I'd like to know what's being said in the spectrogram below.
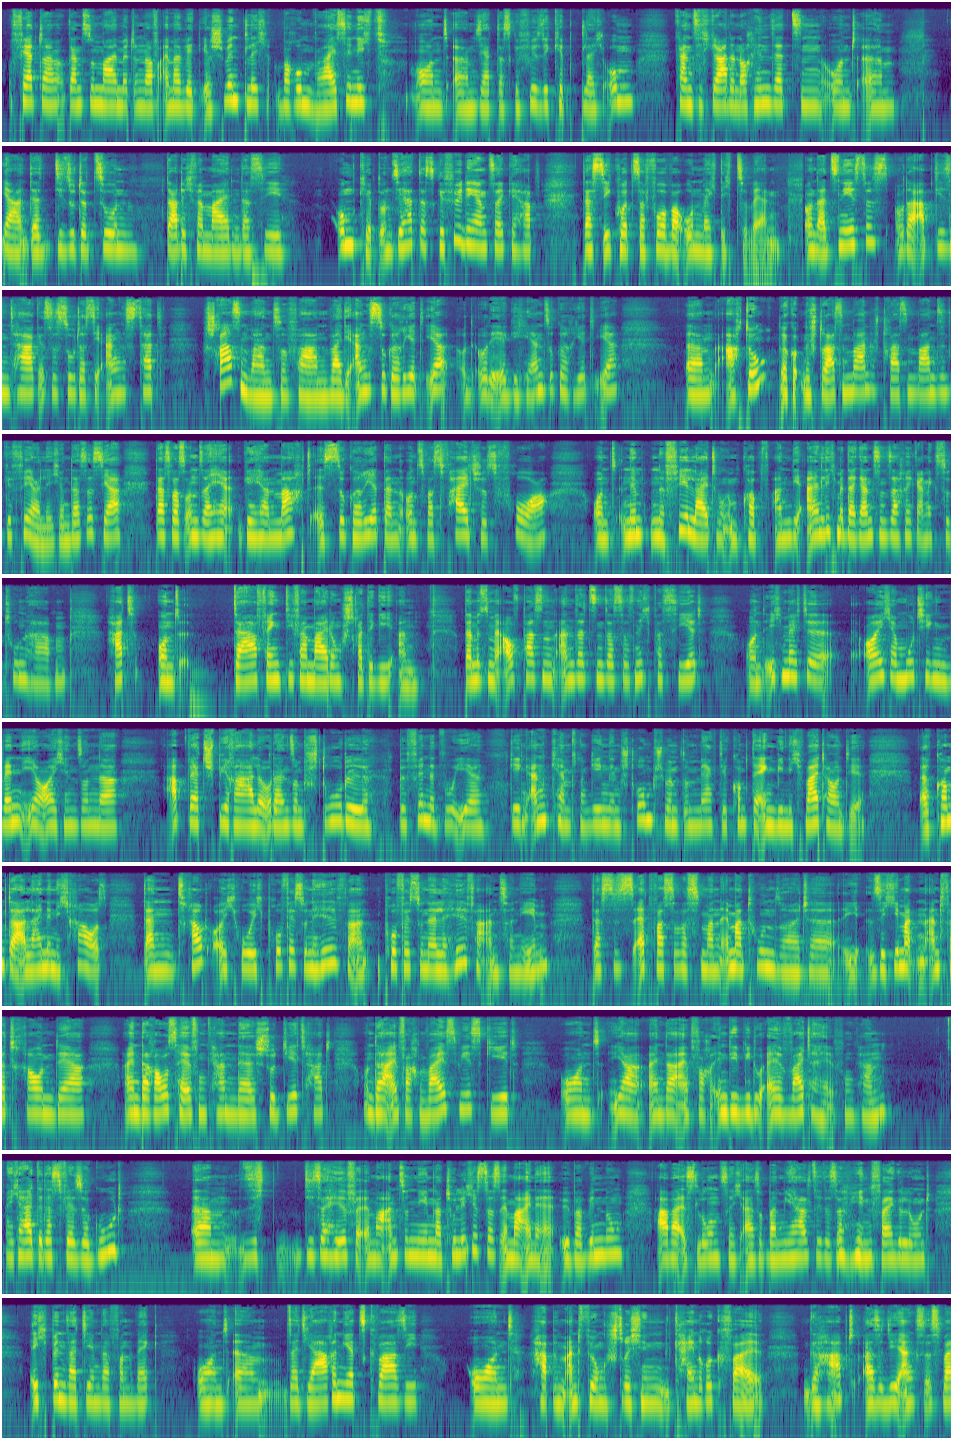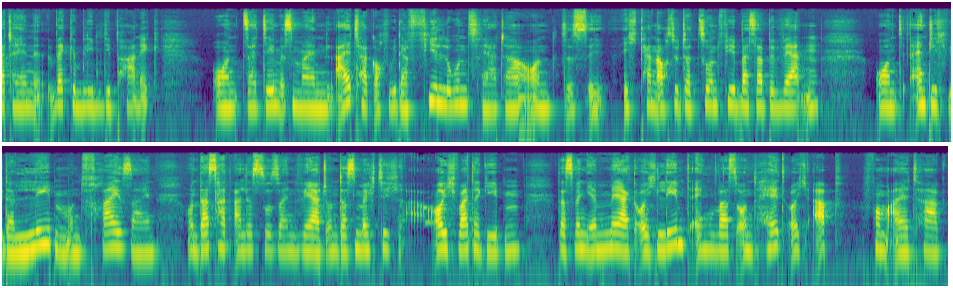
fährt da ganz normal mit und auf einmal wird ihr schwindlig. Warum, weiß sie nicht. Und ähm, sie hat das Gefühl, sie kippt gleich um, kann sich gerade noch hinsetzen und ähm, ja, der, die Situation dadurch vermeiden, dass sie umkippt. Und sie hat das Gefühl die ganze Zeit gehabt, dass sie kurz davor war, ohnmächtig zu werden. Und als nächstes oder ab diesem Tag ist es so, dass sie Angst hat, Straßenbahn zu fahren, weil die Angst suggeriert ihr oder ihr Gehirn suggeriert ihr, ähm, Achtung, da kommt eine Straßenbahn, Straßenbahnen sind gefährlich. Und das ist ja das, was unser Gehirn macht. Es suggeriert dann uns was Falsches vor und nimmt eine Fehlleitung im Kopf an, die eigentlich mit der ganzen Sache gar nichts zu tun haben, hat. Und da fängt die Vermeidungsstrategie an. Da müssen wir aufpassen und ansetzen, dass das nicht passiert. Und ich möchte euch ermutigen, wenn ihr euch in so einer Abwärtsspirale oder in so einem Strudel befindet, wo ihr gegen ankämpft und gegen den Strom schwimmt und merkt, ihr kommt da irgendwie nicht weiter und ihr äh, kommt da alleine nicht raus, dann traut euch ruhig professionelle Hilfe, an, professionelle Hilfe anzunehmen. Das ist etwas, was man immer tun sollte. Sich jemanden anvertrauen, der einen da raushelfen kann, der studiert hat und da einfach weiß, wie es geht und ja, einen da einfach individuell weiterhelfen kann. Ich halte das für sehr gut ähm, sich dieser Hilfe immer anzunehmen. Natürlich ist das immer eine Überwindung, aber es lohnt sich. Also bei mir hat sich das auf jeden Fall gelohnt. Ich bin seitdem davon weg und ähm, seit Jahren jetzt quasi und habe im Anführungsstrichen keinen Rückfall gehabt. Also die Angst ist weiterhin weggeblieben, die Panik. Und seitdem ist mein Alltag auch wieder viel lohnenswerter und das, ich kann auch Situationen viel besser bewerten und endlich wieder leben und frei sein. Und das hat alles so seinen Wert. Und das möchte ich euch weitergeben, dass wenn ihr merkt, euch lebt irgendwas und hält euch ab vom Alltag,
